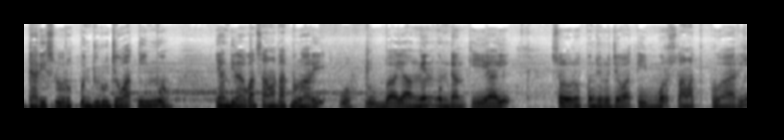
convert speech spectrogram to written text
dari seluruh penjuru Jawa Timur yang dilakukan selama 40 hari. Wah, lu bayangin ngundang kiai seluruh penjuru Jawa Timur selama 40 hari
